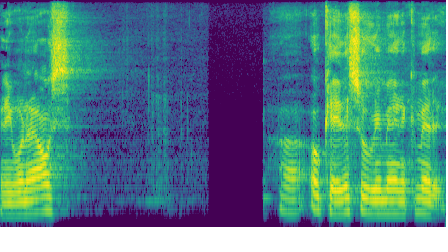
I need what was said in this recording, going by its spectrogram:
Anyone else? Uh, Okay, this will remain a committee.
